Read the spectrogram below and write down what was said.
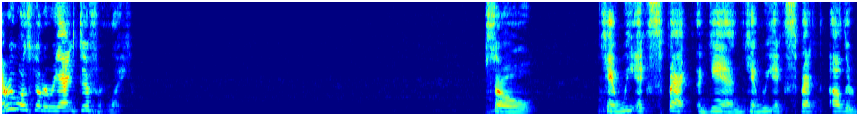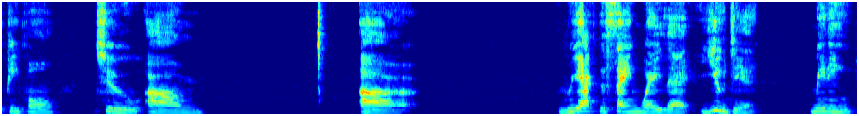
everyone's going to react differently. So, can we expect, again, can we expect other people to um, uh, react the same way that you did? Meaning,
